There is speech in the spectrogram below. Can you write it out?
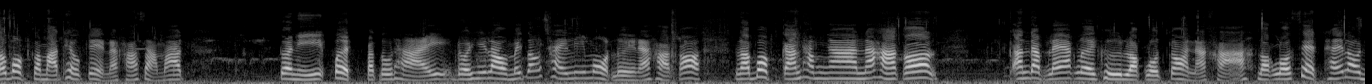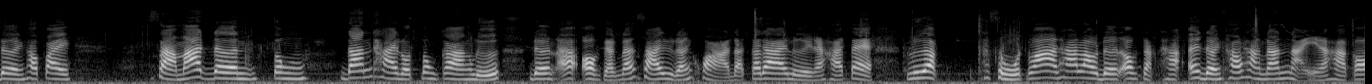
ระบบ Smart Tailgate นะคะ สามารถตัวนี้เปิดประตูท้ายโดยที่เราไม่ต้องใช้รีโมทเลยนะคะ ก็ระบบการทำงานนะคะ ก็ อันดับแรกเลยคือล็อกรถก่อนนะคะ ล็อกรถเสร็จให้เราเดินเข้าไป สามารถเดินตรงด้านท้ายรถตรงกลาง หรือเดินออกจากด้านซ้ายหรือด้านขวาก็ได้เลยนะคะ แต่เลือกสมมติว่าถ้าเราเดินออกจากทางเอ้ยเดินเข้าทางด้านไหนนะคะ ก็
